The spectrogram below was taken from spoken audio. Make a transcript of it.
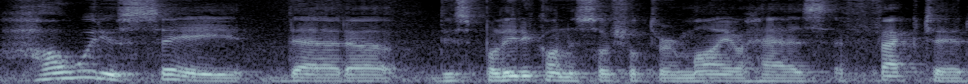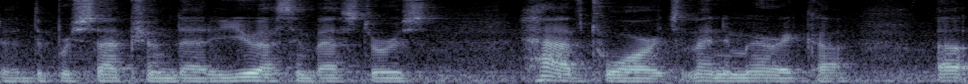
How would you say that uh, this political and social turmoil has affected the perception that U.S. investors have towards Latin America? Uh,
